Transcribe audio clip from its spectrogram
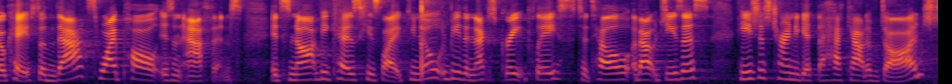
Okay, so that's why Paul is in Athens. It's not because he's like, you know, it would be the next great place to tell about Jesus. He's just trying to get the heck out of Dodge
